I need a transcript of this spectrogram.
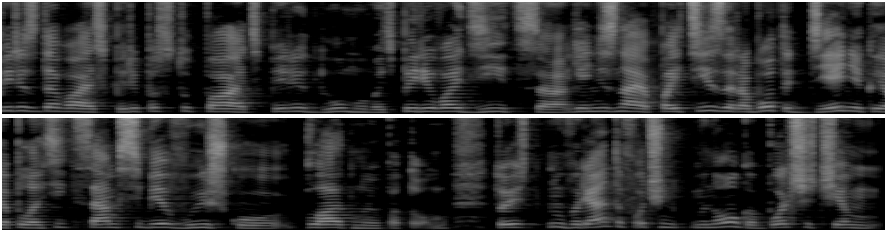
пересдавать, перепоступать, передумывать, переводиться, я не знаю, пойти заработать денег и оплатить сам себе вышку платную потом. То есть, ну, вариантов очень много, больше, чем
